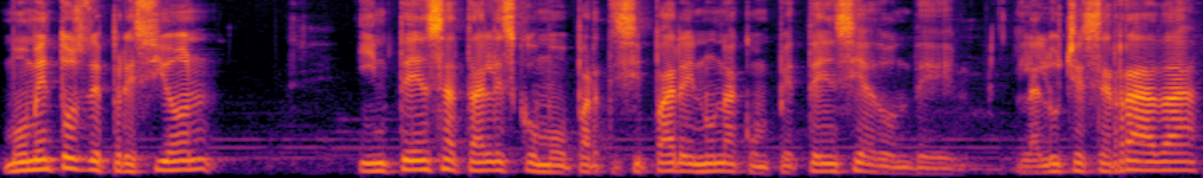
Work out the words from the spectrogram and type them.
Momentos de presión intensa tales como participar en una competencia donde la lucha es cerrada,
